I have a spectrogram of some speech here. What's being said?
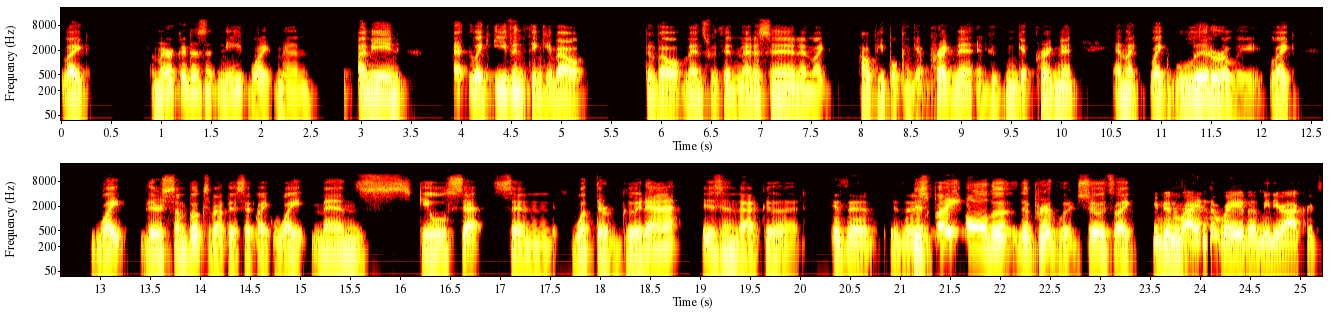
like America doesn't need white men. I mean, like even thinking about developments within medicine and like how people can get pregnant and who can get pregnant and like like literally like white there's some books about this that like white men's skill sets and what they're good at isn't that good isn't isn't despite all the the privilege. So it's like we've been riding the wave of mediocrity.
